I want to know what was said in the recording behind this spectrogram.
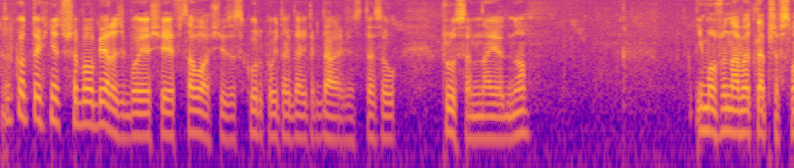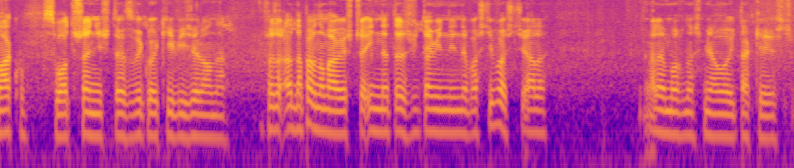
tylko tych nie trzeba obierać, bo je się je w całości ze skórką i tak dalej, i tak dalej, więc te są plusem na jedno. I może nawet lepsze w smaku, słodsze niż te zwykłe kiwi zielone. Na pewno mają jeszcze inne też witaminy, inne właściwości, ale, ale można śmiało i takie jeść.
